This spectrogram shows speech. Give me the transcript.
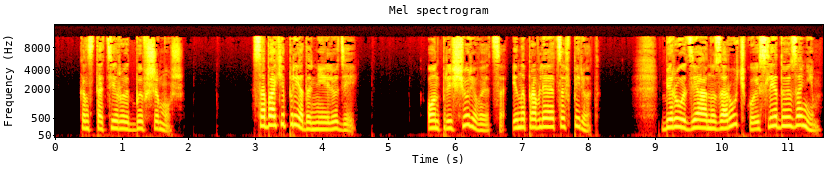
— констатирует бывший муж. «Собаки преданнее людей». Он прищуривается и направляется вперед. Беру Диану за ручку и следую за ним.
